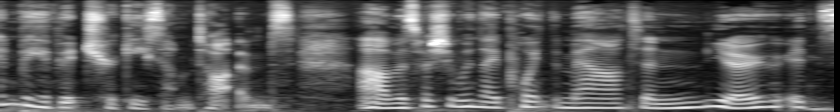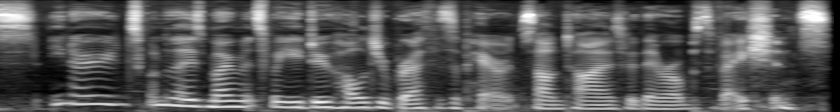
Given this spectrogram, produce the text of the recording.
can be a bit tricky sometimes, um, especially when they point them out. And, you know, it's, you know, it's one of those moments where you do hold your breath as a parent sometimes with their observations.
